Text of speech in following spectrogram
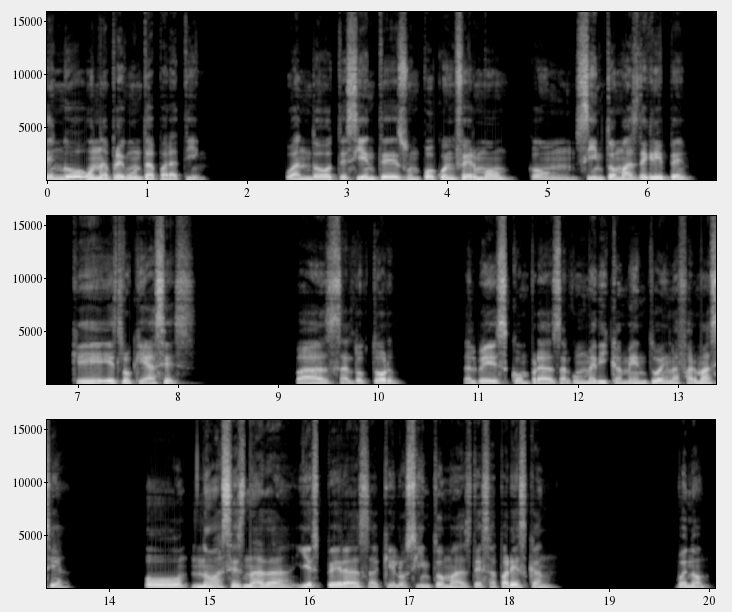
Tengo una pregunta para ti. Cuando te sientes un poco enfermo, con síntomas de gripe, ¿qué es lo que haces? ¿Vas al doctor? ¿Tal vez compras algún medicamento en la farmacia? ¿O no haces nada y esperas a que los síntomas desaparezcan? Bueno,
